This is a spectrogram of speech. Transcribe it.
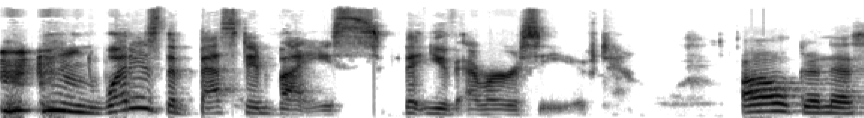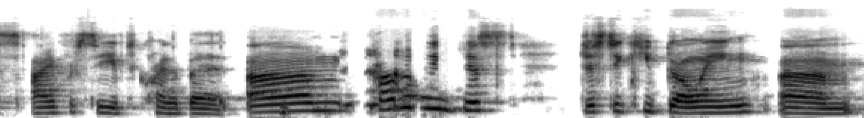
what is the best advice that you've ever received? Oh goodness, I've received quite a bit. Um, probably just just to keep going. Um,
